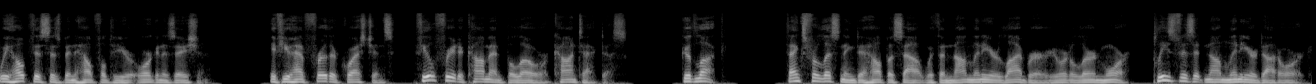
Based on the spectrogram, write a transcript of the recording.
We hope this has been helpful to your organization. If you have further questions, feel free to comment below or contact us. Good luck! Thanks for listening to help us out with the Nonlinear Library or to learn more, please visit nonlinear.org.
